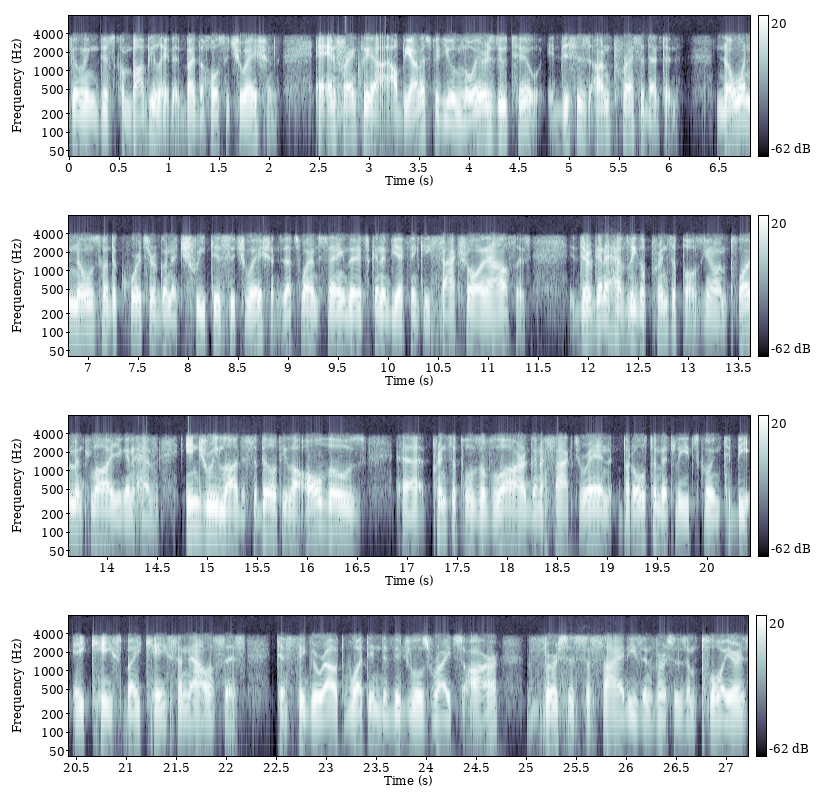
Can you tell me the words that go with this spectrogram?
feeling discombobulated by the whole situation. And, and frankly, I'll be honest with you, lawyers do too. This is unprecedented no one knows how the courts are going to treat these situations. That's why I'm saying that it's going to be, I think, a factual analysis. They're going to have legal principles, you know, employment law, you're going to have injury law, disability law, all those uh, principles of law are going to factor in, but ultimately it's going to be a case by case analysis to figure out what individuals' rights are versus societies and versus employers,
